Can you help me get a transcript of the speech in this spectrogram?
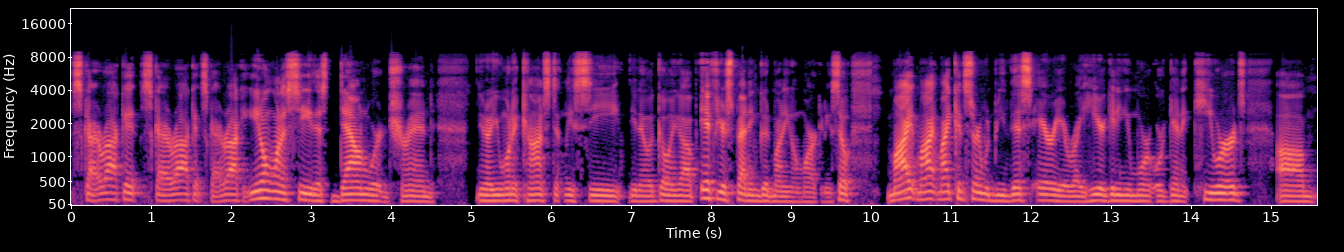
skyrocket, skyrocket, skyrocket. You don't want to see this downward trend. You know, you want to constantly see, you know, it going up if you're spending good money on marketing. So my my my concern would be this area right here, getting you more organic keywords, um,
